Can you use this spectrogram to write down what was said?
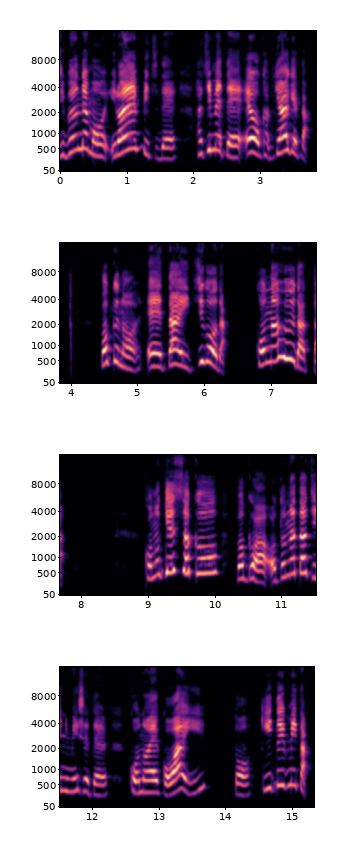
自分でも色鉛筆で初めて絵を描き上げた。僕の絵第1号だ。こんな風だった。この傑作を僕は大人たちに見せて、この絵怖い？と聞いてみた。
